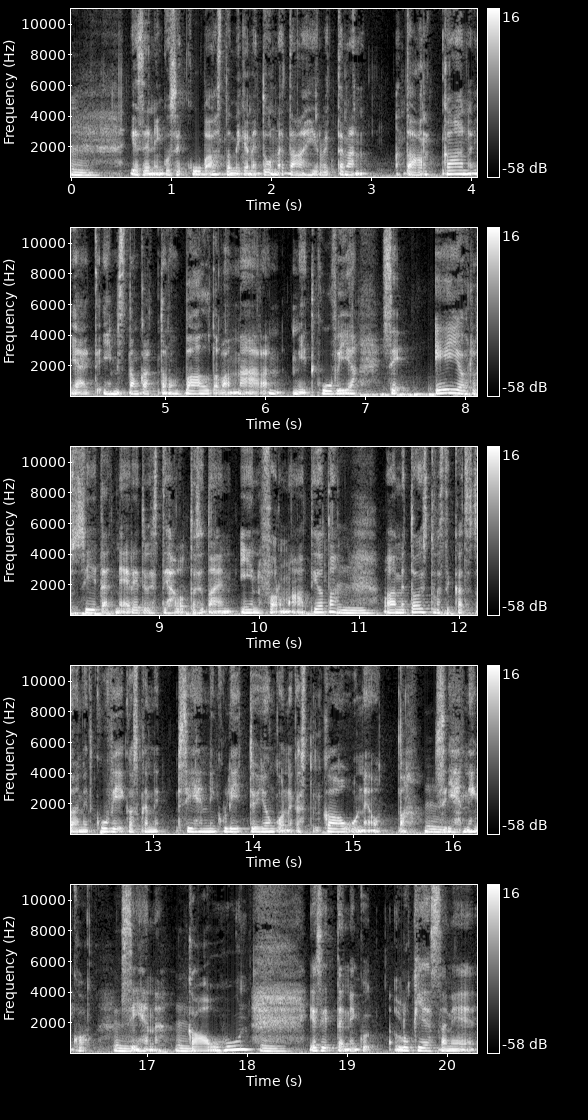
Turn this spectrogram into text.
mm. ja se, niinku se kuvasta, mikä me tunnetaan hirvittävän tarkkaan ja että ihmiset on katsonut valtavan määrän niitä kuvia. Se ei johdu siitä, että me erityisesti haluttaisiin jotain informaatiota, mm. vaan me toistuvasti katsotaan niitä kuvia, koska ne, siihen niin kuin liittyy jonkunnäköistä kauneutta mm. siihen, niin kuin, mm. siihen mm. kauhuun. Mm. Ja sitten niin kuin lukiessani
